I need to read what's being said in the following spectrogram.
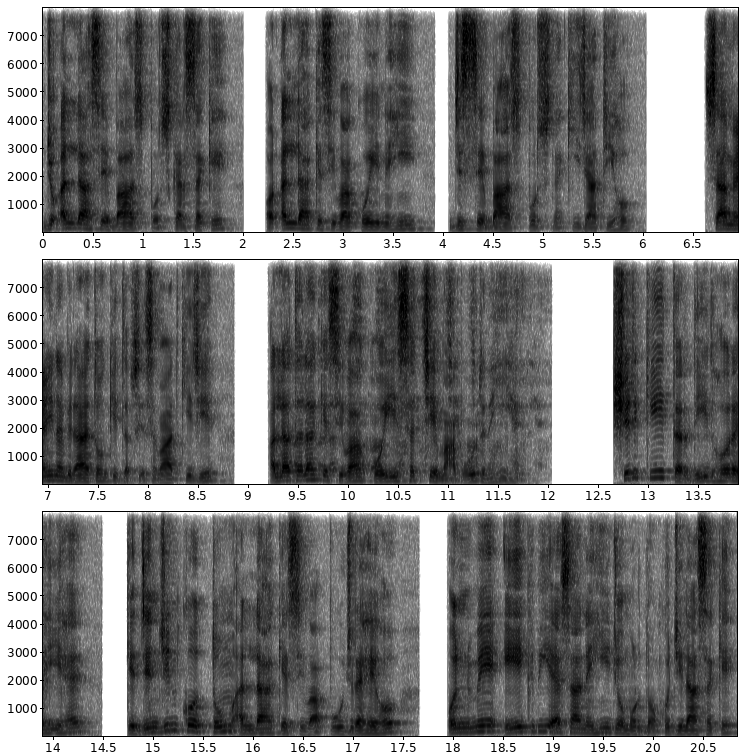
جو اللہ سے بعض پرس کر سکے اور اللہ کے سوا کوئی نہیں جس سے بعض پرس نہ کی جاتی ہو۔ سامعین بنایتوں کی تفصیل سماعت کیجیے اللہ تعالیٰ کے سوا کوئی سچے معبود نہیں ہیں شرک کی تردید ہو رہی ہے کہ جن جن کو تم اللہ کے سوا پوج رہے ہو، ان میں ایک بھی ایسا نہیں جو مردوں کو جلا سکے۔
